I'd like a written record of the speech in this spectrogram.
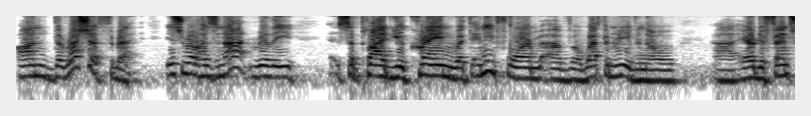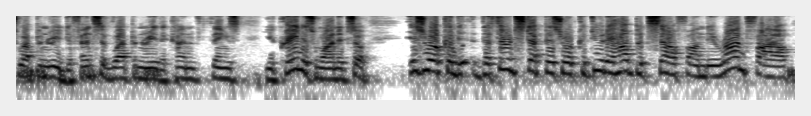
on the Russia threat? Israel has not really supplied Ukraine with any form of weaponry, even though uh, air defense weaponry, defensive weaponry, the kind of things Ukraine has wanted. So Israel could, the third step Israel could do to help itself on the Iran file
